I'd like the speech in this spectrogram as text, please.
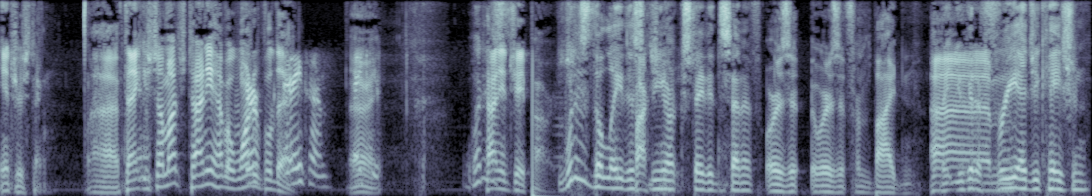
Interesting. Uh, thank you so much, Tanya. Have a wonderful Sure, day. Anytime. All Thank right. you. What Tanya is, J. Powers. what is the latest Fox New York News. State incentive, or is it or is it from Biden? That you get a Um, free education.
